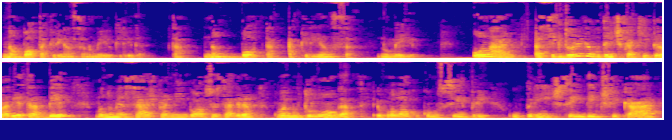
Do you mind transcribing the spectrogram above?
Não bota a criança no meio, querida, tá? Não bota a criança no meio. Olá, a seguidora que eu vou identificar aqui pela letra B mandou mensagem para mim inbox no Instagram. Como é muito longa, eu coloco como sempre o print sem identificar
